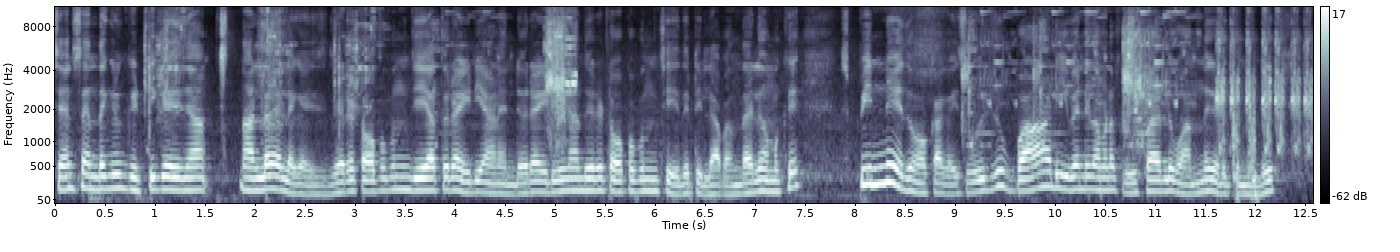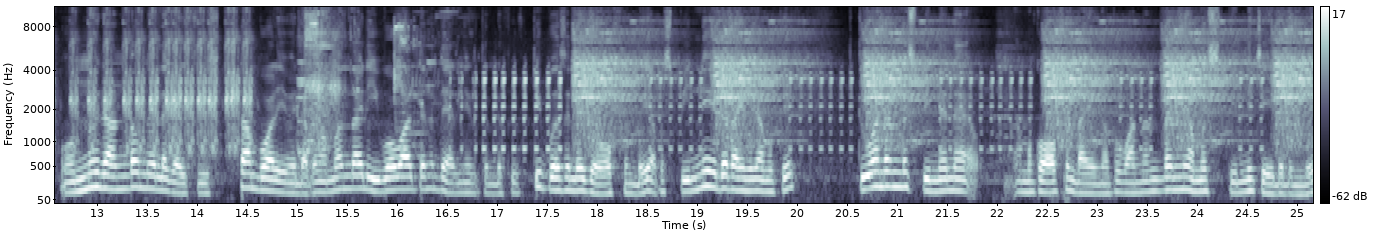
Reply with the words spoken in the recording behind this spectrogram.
ചാൻസ് എന്തെങ്കിലും കിട്ടിക്കഴിഞ്ഞാൽ നല്ലതല്ലേ കഴിച്ചു ഇതുവരെ ടോപ്പപ്പ് ഒന്നും ചെയ്യാത്തൊരു ഐഡിയ ആണ്. എന്റെ ഒരു ഐഡിയ ഞാൻ ഇതുവരെ ടോപ്പപ്പ് ഒന്നും ചെയ്തിട്ടില്ല. അപ്പോൾ എന്തായാലും നമുക്ക് സ്പിൻ ചെയ്ത് നോക്കാം കഴിച്ചു ഒരുപാട് ഇവന്റ് നമ്മുടെ ഫ്രീ ഫയറിൽ വന്ന് കിടക്കുന്നുണ്ട്. ഒന്നും രണ്ടൊന്നുമില്ല കഴിച്ചു ഇഷ്ടം പോലെ ഇവന്റ് അപ്പോൾ നമ്മൾ നമ്മളെന്തായാലും ഇവോ വാൾ തന്നെ തിരഞ്ഞെടുക്കുന്നുണ്ട്. ഫിഫ്റ്റി പെർസെന്റേജ് ഓഫ് ഉണ്ട്. അപ്പോൾ സ്പിൻ ചെയ്ത ടൈമിൽ നമുക്ക് ടു ഹൺഡ്രഡിന്റെ സ്പിൻ തന്നെ നമുക്ക് ഓഫ് ഉണ്ടായിരുന്നു. അപ്പോൾ വൺ ഹൺഡ്രഡിന് നമ്മൾ സ്പിന്ന് ചെയ്തിട്ടുണ്ട്.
